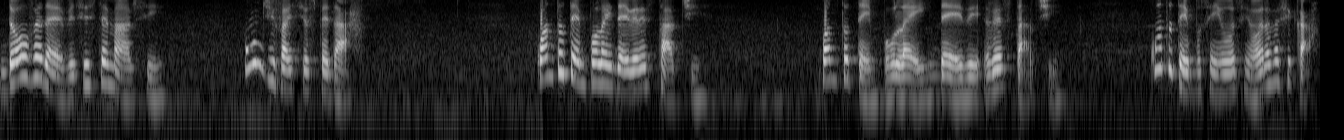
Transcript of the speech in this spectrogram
Dove deve sistemar-se? Onde vai se hospedar? Quanto tempo lei deve restarci? Quanto tempo lei deve restarci? Quanto tempo o senhor ou senhora vai ficar?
